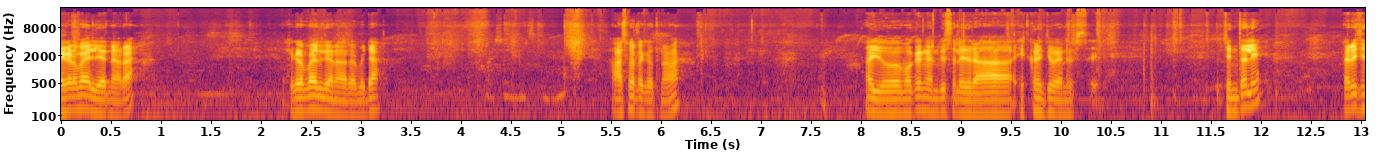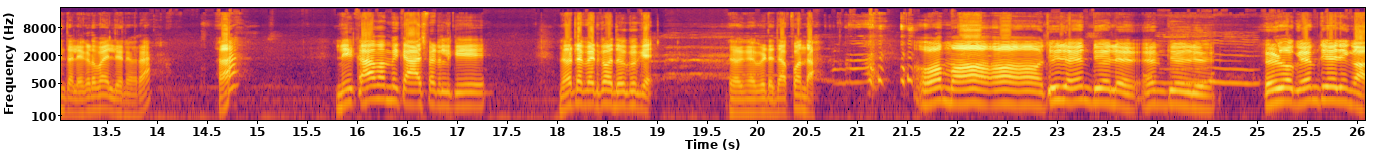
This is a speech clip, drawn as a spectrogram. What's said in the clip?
ఎక్కడ బయలుదేరినారా ఎక్కడ బయలుదేరినారా బిడ్డ? హాస్పిటల్కి వెళ్తున్నావా అయ్యో ముఖం కనిపిస్తలేదురా. ఎక్కడి నుంచి కనిపిస్తుంది చింతలి? సరే చింతలి ఎక్కడ బయలుదేరినవరా? నీకా మమ్మీకి హాస్పిటల్కి. నోట్లో పెట్టుకో దొక్కుకే. దొంగ బిడ్డ దప్పందా? అమ్మా తీసే ఏం తీయలే ఏం తీయలే ఏడువకు ఏం తీయదు ఇంకా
